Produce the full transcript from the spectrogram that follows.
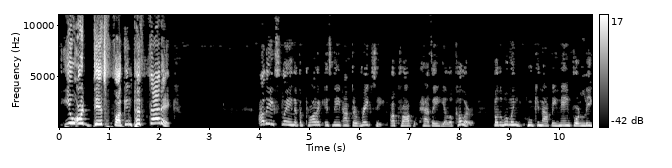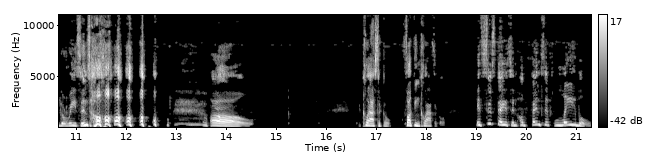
you are this fucking pathetic. Aldi explained that the product is named after rapeseed, a crop has a yellow color. But the woman who cannot be named for legal reasons. oh. Classical. Fucking classical. Insists that it's an offensive label.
